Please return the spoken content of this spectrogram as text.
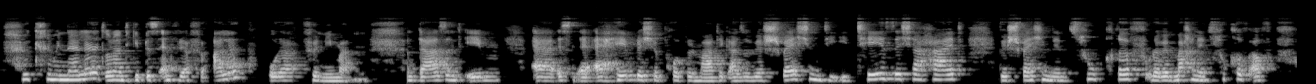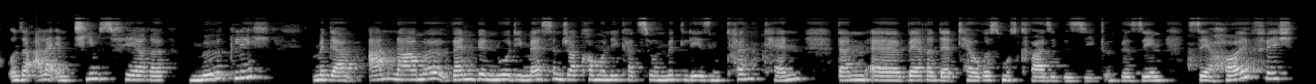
für Kriminelle, sondern die gibt es entweder für alle oder für niemanden. Und da sind eben, äh, ist eine erhebliche Problematik. Also wir schwächen die IT-Sicherheit, wir schwächen den Zugriff oder wir machen den Zugriff auf unser aller Intimsphäre möglich mit der Annahme, wenn wir nur die Messenger-Kommunikation mitlesen könnten, dann äh, wäre der Terrorismus quasi besiegt. Und wir sehen sehr häufig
